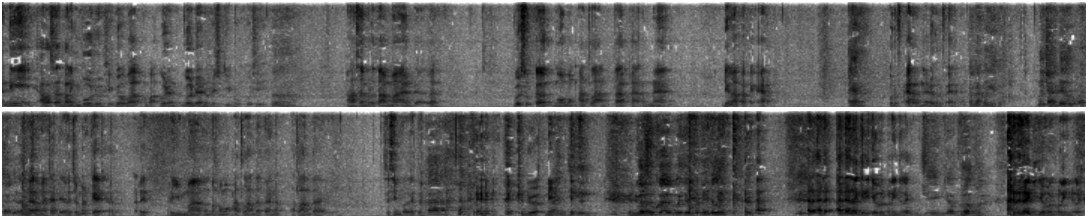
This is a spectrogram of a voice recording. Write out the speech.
Ini alasan paling bodoh sih. Gue gue udah gue udah nulis di buku sih. Hmm. Alasan pertama adalah gue suka ngomong Atlanta karena dia nggak pakai R. R Huruf R nggak ada huruf R kan? kenapa gitu lu cadel lu nggak cadel Enggak, enggak cadel, cuman kayak rima untuk ngomong Atlanta tuh enak, Atlanta gitu. Sesimpel itu. Ah, Kedua nih. anjing Kedua. Gak suka gue jawabannya jelek Ada, ada ada lagi nih jawaban paling jelek. anjing gak apa-apa Ada lagi jawaban paling jelek.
